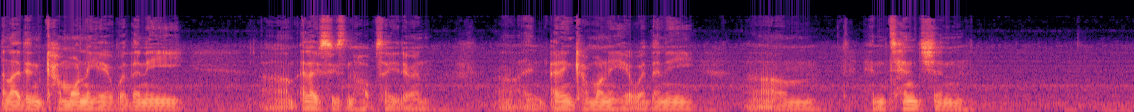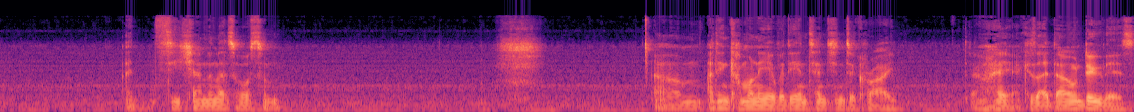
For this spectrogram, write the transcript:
and I didn't come on here with any. Um, hello, Susan Hobbs. How you doing? Uh, I didn't come on here with any um, intention. I see Shannon, that's awesome. Um, I didn't come on here with the intention to cry, because I don't do this.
